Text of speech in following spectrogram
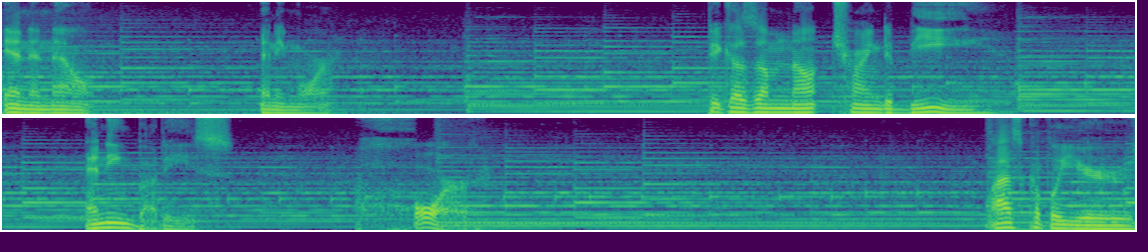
in and out anymore. Because I'm not trying to be anybody's whore. Last couple years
